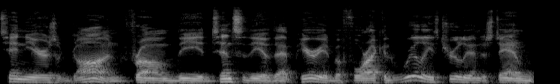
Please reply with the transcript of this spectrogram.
ten years gone from the intensity of that period before I could really truly understand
